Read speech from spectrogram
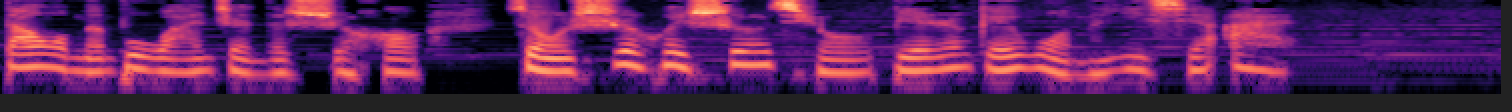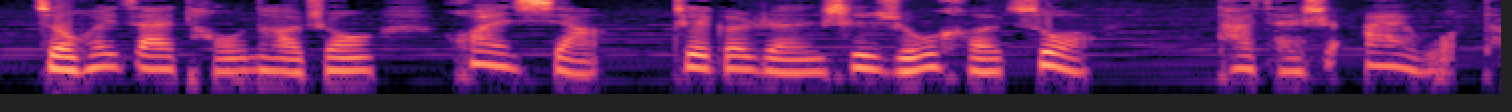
当我们不完整的时候，总是会奢求别人给我们一些爱，总会在头脑中幻想。这个人是如何做，他才是爱我的。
